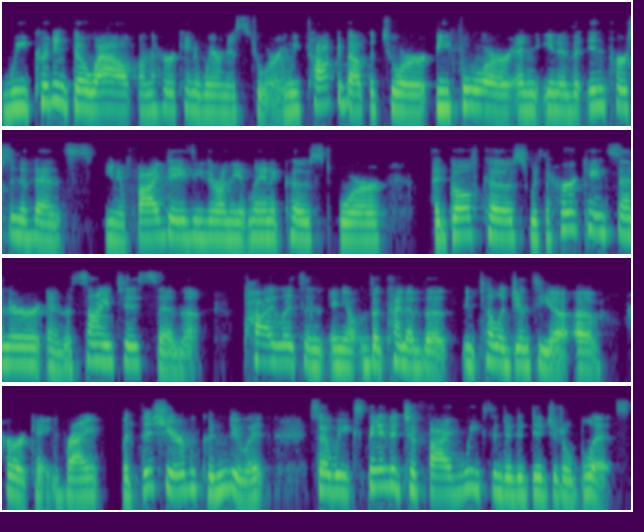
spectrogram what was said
we couldn't go out on the hurricane awareness tour. And we talked about the tour before and, you know, the in person events, you know, five days either on the Atlantic coast or the Gulf Coast with the Hurricane Center and the scientists and the pilots and, and you know the kind of the intelligentsia of hurricane, right? But this year we couldn't do it. So we expanded to five weeks and did a digital blitz.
